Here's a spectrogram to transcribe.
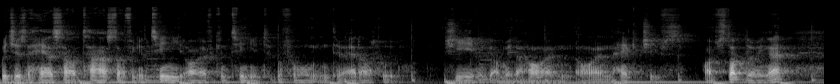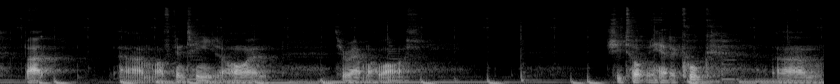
which is a household task I've continued, I have continued to perform into adulthood. She even got me to iron, iron handkerchiefs. I've stopped doing that, but um, I've continued to iron throughout my life. She taught me how to cook um,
